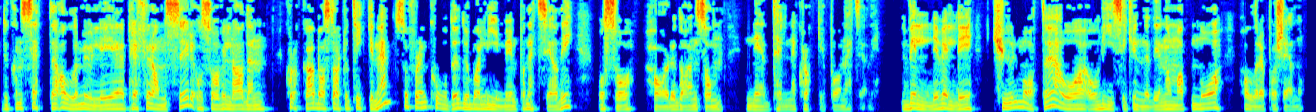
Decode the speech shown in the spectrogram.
du kan sette alle mulige preferanser, og så vil da den klokka bare starte å tikke ned, så får du en kode du bare limer inn på nettsida di, og så har du da en sånn nedtellende klokke på nettsida di. Veldig, veldig kul måte å, å vise kundene dine om at nå holder det på å skje noe.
